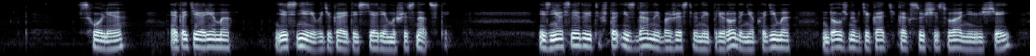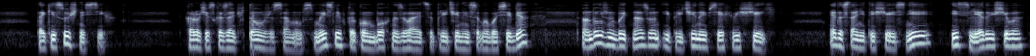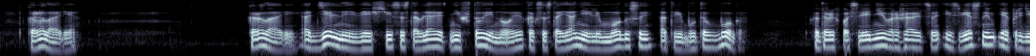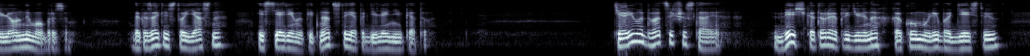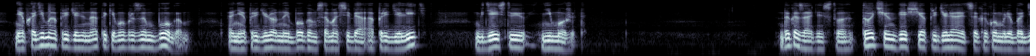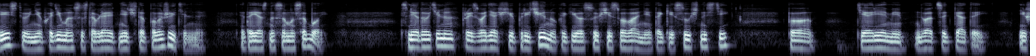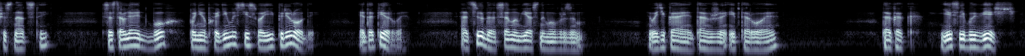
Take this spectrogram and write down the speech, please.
Схолия – это теорема яснее вытекает из теоремы 16. Из нее следует, что из данной божественной природы необходимо должно вытекать как существование вещей, так и сущность их. Короче сказать, в том же самом смысле, в каком Бог называется причиной самого себя, он должен быть назван и причиной всех вещей. Это станет еще яснее из следующего королария. Короларий. Отдельные вещи составляют не что иное, как состояние или модусы атрибутов Бога, в которых последние выражаются известным и определенным образом. Доказательство ясно из теоремы 15 и определения 5. Теорема 26. Вещь, которая определена к какому-либо действию, необходимо определена таким образом Богом, а не определенной Богом сама себя определить к действию не может. Доказательство. То, чем вещи определяются какому-либо действию, необходимо составляет нечто положительное. Это ясно само собой. Следовательно, производящую причину как ее существования, так и сущности по теореме 25 и 16 составляет Бог по необходимости своей природы. Это первое. Отсюда самым ясным образом вытекает также и второе, так как если бы вещь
